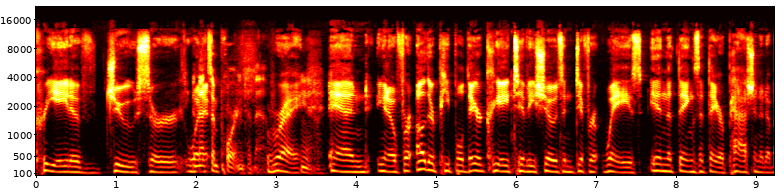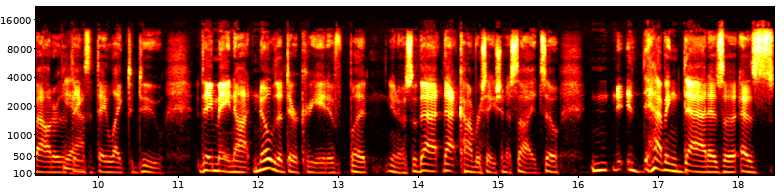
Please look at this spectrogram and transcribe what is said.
creative juice or and what that's important to them. Right. Yeah. And, you know, for other people, their creativity shows in different ways in the things that they are passionate about or the Yeah. things that they like to do. They may not know that they're creative, but, you know, so that that conversation aside. So n- having that as a as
